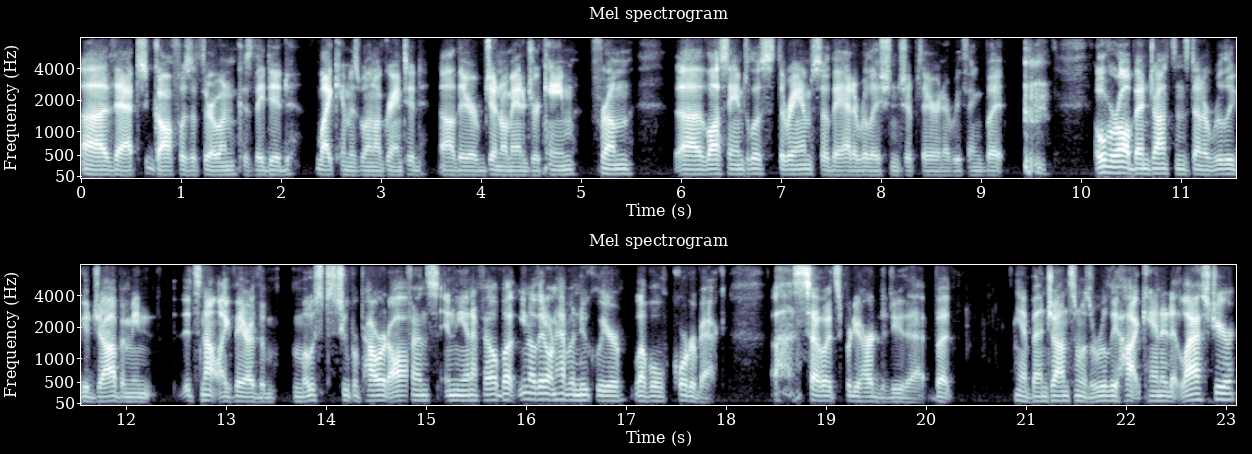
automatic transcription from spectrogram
uh, that Goff was a throw-in because they did like him as well. Now, granted, uh, their general manager came from uh, Los Angeles, the Rams, so they had a relationship there and everything. But overall, Ben Johnson's done a really good job. I mean, it's not like they are the most superpowered offense in the NFL, but you know they don't have a nuclear level quarterback, uh, so it's pretty hard to do that. But yeah, Ben Johnson was a really hot candidate last year,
